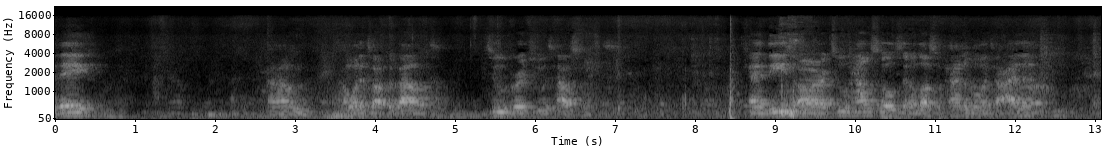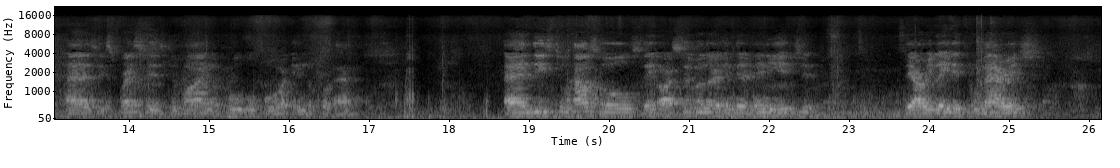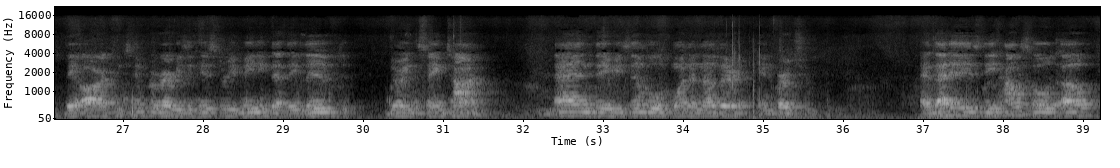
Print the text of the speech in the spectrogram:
today um, I want to talk about two virtuous households. And these are two households that Allah subhanahu wa ta'ala has expressed His divine approval for in the Quran. And these two households, they are similar in their lineage. They are related through marriage. They are contemporaries in history, meaning that they lived during the same time. And they resembled one another in virtue. And that is the household of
